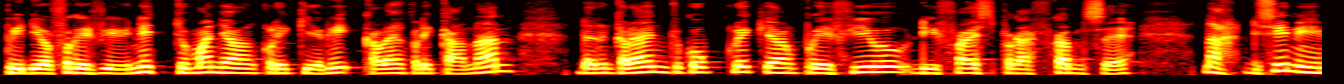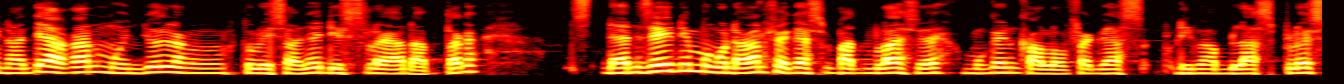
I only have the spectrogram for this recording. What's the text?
video preview ini cuman jangan klik kiri, kalian klik kanan dan kalian cukup klik yang preview device preference ya. Nah, di sini nanti akan muncul yang tulisannya display adapter dan saya ini menggunakan Vegas 14 ya. Mungkin kalau Vegas 15 Plus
